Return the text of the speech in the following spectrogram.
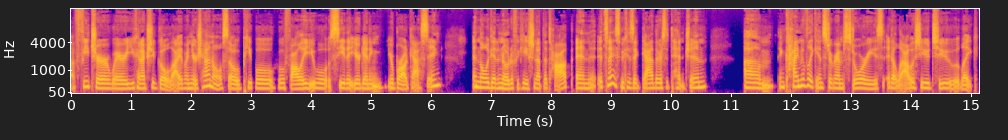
a feature where you can actually go live on your channel. So people who follow you will see that you're getting, you're broadcasting and they'll get a notification at the top. And it's nice because it gathers attention. Um, and kind of like Instagram stories, it allows you to like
